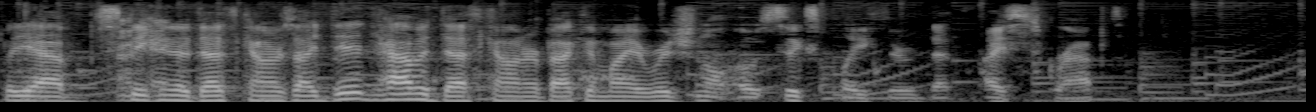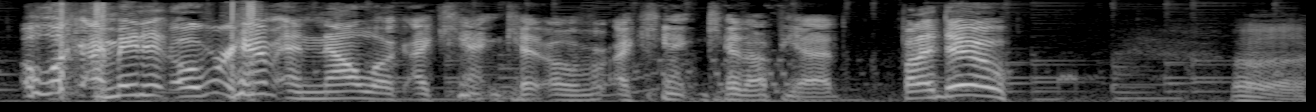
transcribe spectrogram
But yeah, speaking Okay. of death counters, I did have a death counter back in my original 06 playthrough that I scrapped. Oh, look, I made it over him, and now look, I can't get over. I can't get up yet, but I do. Ugh.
